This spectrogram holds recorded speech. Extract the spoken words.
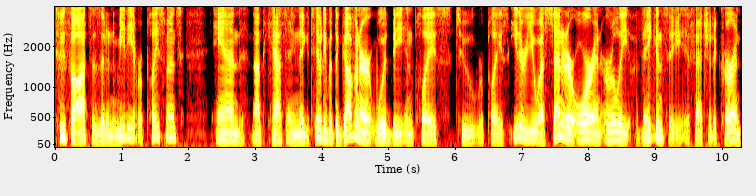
Two thoughts: Is it an immediate replacement? And not to cast any negativity, but the governor would be in place to replace either U.S. senator or an early vacancy if that should occur. And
